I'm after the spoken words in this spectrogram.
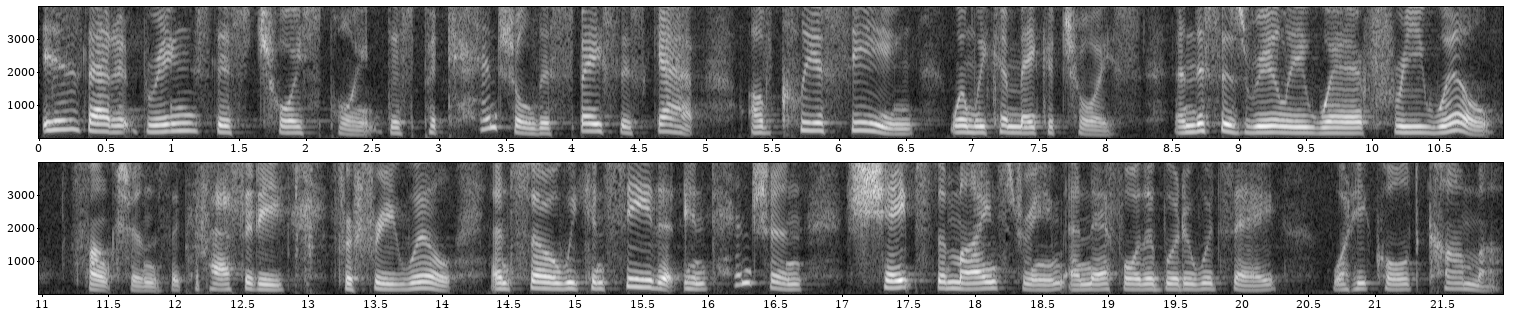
is that it brings this choice point, this potential, this space, this gap of clear seeing when we can make a choice. And this is really where free will functions, the capacity for free will. And so we can see that intention shapes the mind stream, and therefore the Buddha would say what he called kamma,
